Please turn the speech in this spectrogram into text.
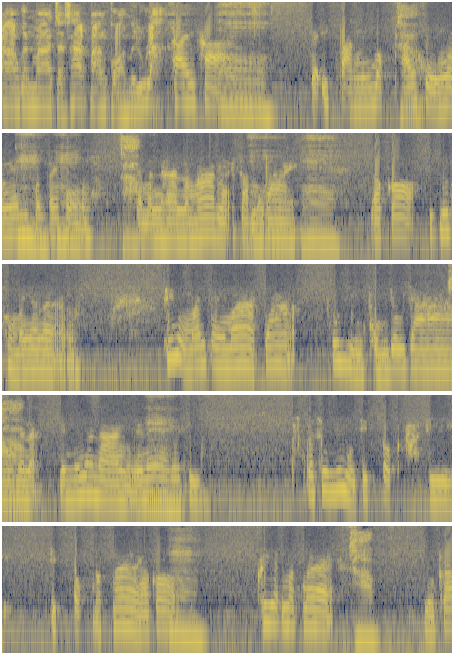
ตามกันมาจากชาติปางก่อนไม่รู้ล่ะใช่ค่ะ อ๋อ แต่อีกฝั่งหนึ่งบอกครับตายโหงอย่างเงี้ยมีคนตายโหงครับแต่มันนานมามากแหละจำไม่ได้อ๋อแล้วก็อีกเรื่องของมายานางที่หนูมั่นใจมากว่าผู้หญิงผมยาวๆนั่นน่ะ เป็นมายานางอย่างแน่ๆก็คือก็ช่วงที่หนูจิตตกค่ะที่จิตตกมากๆ แล้วก็อืมเครียดมากครับๆหนูก็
